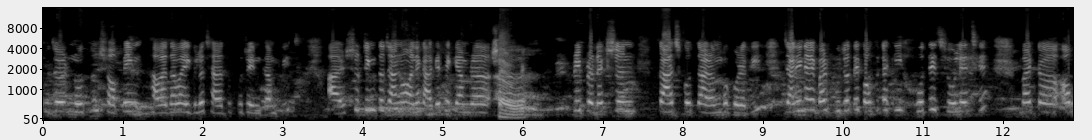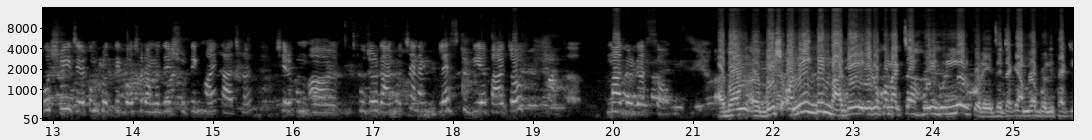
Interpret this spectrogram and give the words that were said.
পুজোর নতুন শপিং খাওয়া দাওয়া এগুলো ছাড়া তো পুজো ইনকমপ্লিট আর শুটিং তো জানো অনেক আগে থেকে আমরা প্রি প্রোডাকশন কাজ করতে আরম্ভ করে দিই। জানি না এবার পুজোতে কতটা কি হতে চলেছে বাট অবশ্যই যেরকম প্রত্যেক বছর আমাদের শুটিং হয় কাজ হয় সেরকম পুজোর গান হচ্ছে and I am blessed to be a part of Maa Durga song এবং বেশ অনেকদিন বাদে এরকম একটা হই হুল্লোড় করে যেটাকে আমরা বলে থাকি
